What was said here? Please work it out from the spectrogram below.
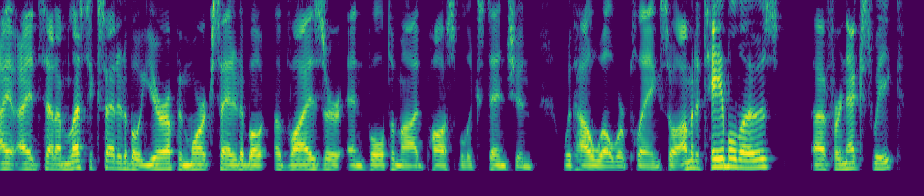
I, I had said I'm less excited about Europe and more excited about Weiser and Woltemade possible extension with how well we're playing. So I'm going to table those uh, for next week,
